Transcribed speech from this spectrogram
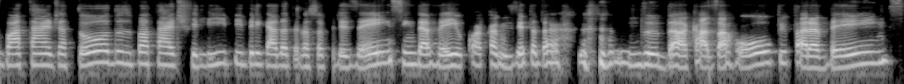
Boa tarde a todos, boa tarde, Felipe, obrigada pela sua presença, ainda veio com a camiseta da, do, da Casa Hope, parabéns.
